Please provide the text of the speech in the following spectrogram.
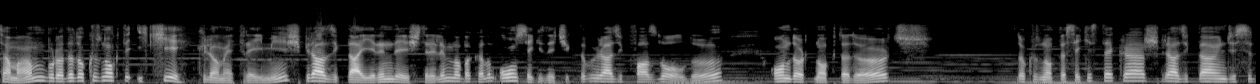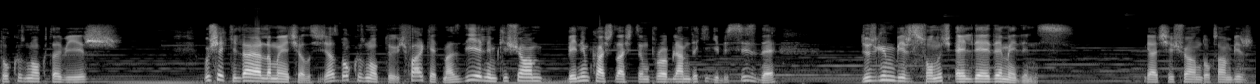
Tamam burada 9.2 kilometreymiş. Birazcık daha yerini değiştirelim ve bakalım 18'e çıktı. Bu birazcık fazla oldu. 14.4 9.8 tekrar. Birazcık daha öncesi 9.1. Bu şekilde ayarlamaya çalışacağız. 9.3 fark etmez. Diyelim ki şu an benim karşılaştığım problemdeki gibi siz de düzgün bir sonuç elde edemediniz. Gerçi şu an 91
